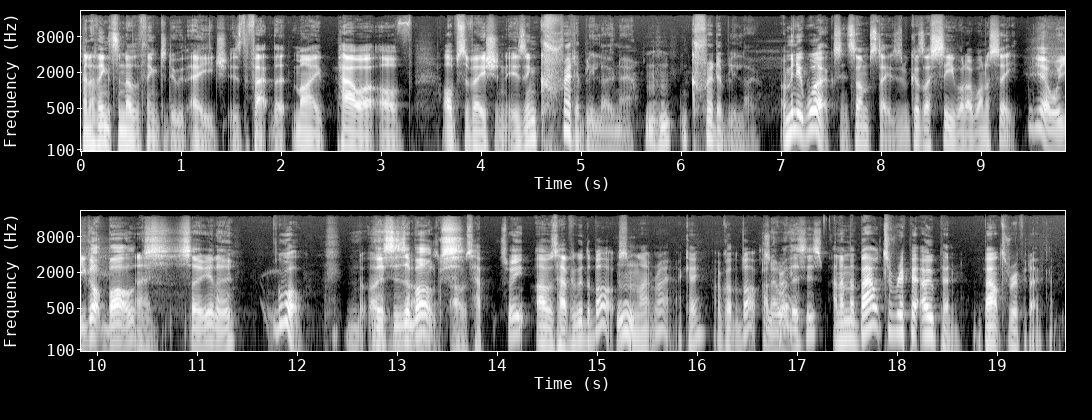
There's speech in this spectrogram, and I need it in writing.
And I think it's another thing to do with age is the fact that my power of observation is incredibly low now. Mm-hmm. Incredibly low. I mean, it works in some stages because I see what I want to see. Yeah, well, you got box, so you know Well, this is a box. I was happy. Sweet. I was happy with the box. I'm like, right, okay, I've got the box. I know what this is. And I'm about to rip it open. About to rip it open.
